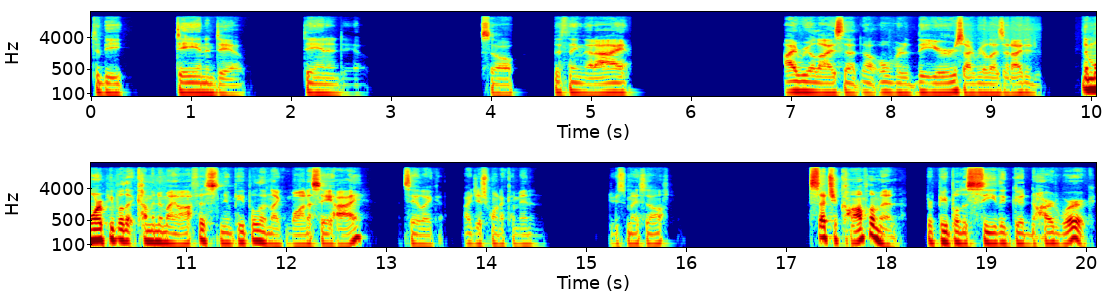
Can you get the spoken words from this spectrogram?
to be day in and day out, day in and day out. So the thing that I I realized that uh, over the years, I realized that I did. The more people that come into my office, new people, and like want to say hi, say like, I just want to come in and introduce myself. Such a compliment for people to see the good and hard work,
